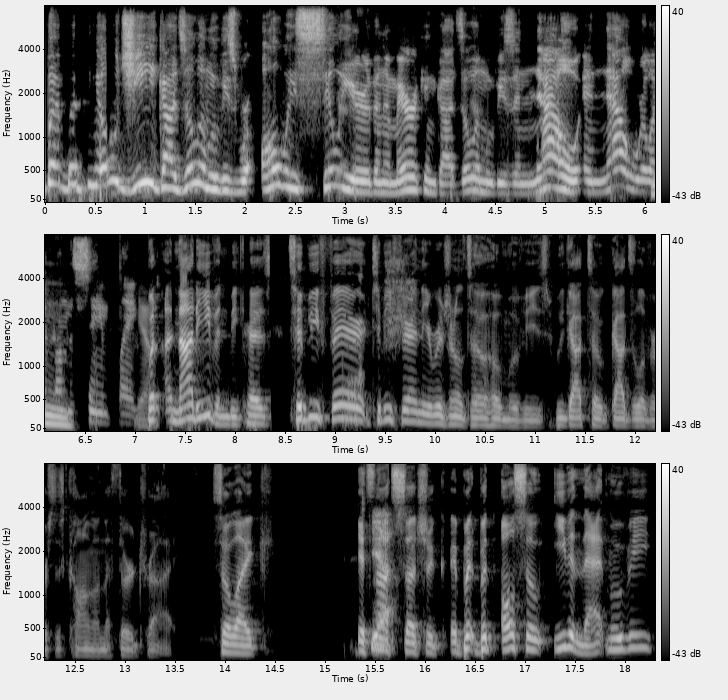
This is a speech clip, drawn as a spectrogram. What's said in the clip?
but but the OG Godzilla movies were always sillier than American Godzilla movies, and now and now we're like on Mm. the same plane. Yeah. but not even because to be fair, to be fair, in the original Toho movies, we got to Godzilla versus Kong on the third try. So like, it's Yeah. not such a, but but also even that movie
